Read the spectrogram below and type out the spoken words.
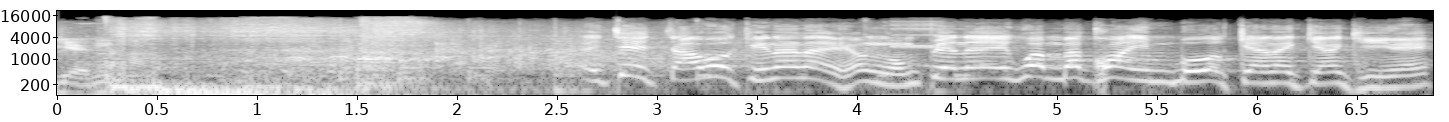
言啊。哎，这查某今仔来向我们变咧，我毋捌看伊无行来行去呢。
